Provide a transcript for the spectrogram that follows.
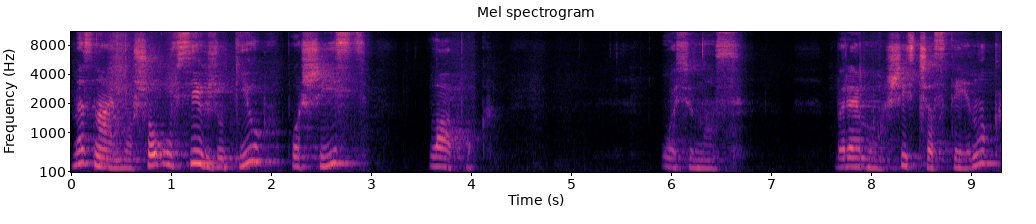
Ми знаємо, що у всіх жуків по 6 лапок. Ось у нас беремо 6 частинок.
